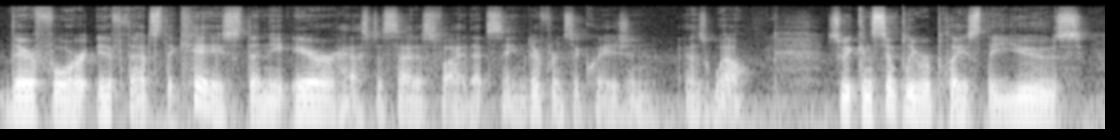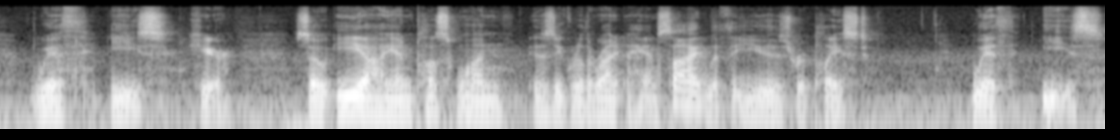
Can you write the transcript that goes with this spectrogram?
Therefore, if that's the case, then the error has to satisfy that same difference equation as well. So we can simply replace the u's with e's here. So ein plus 1 is equal to the right-hand side with the u's replaced with e's.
